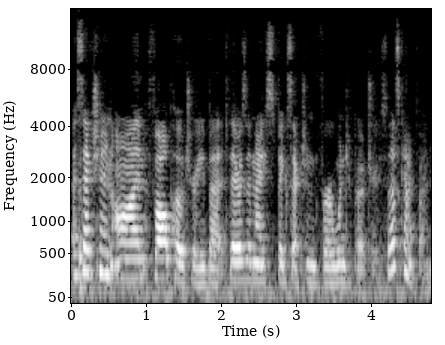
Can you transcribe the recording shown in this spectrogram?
a section on fall poetry, but there's a nice big section for winter poetry. So that's kind of fun.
